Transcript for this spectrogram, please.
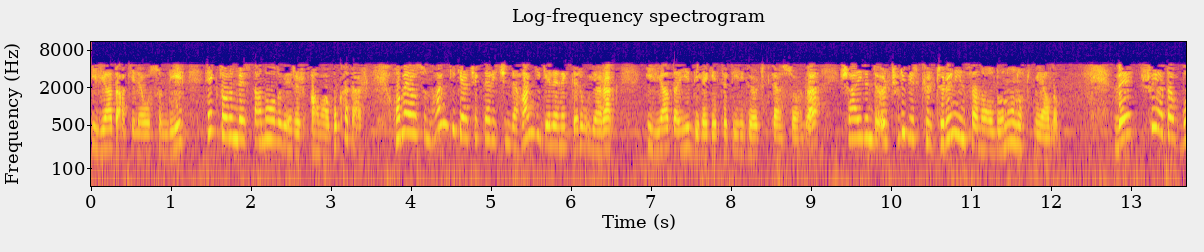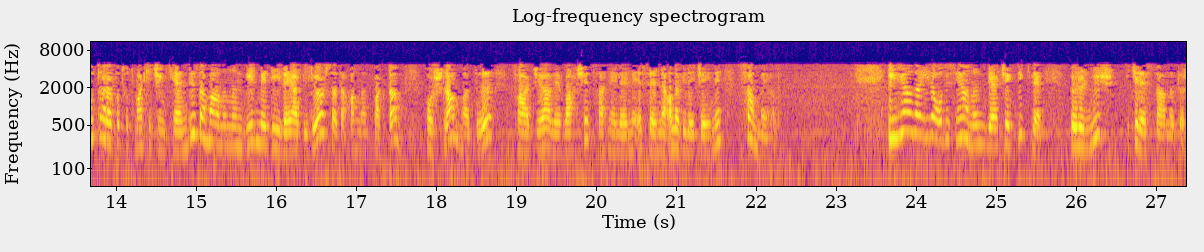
İlyada Akileos'un değil Hektor'un destanı verir ama bu kadar. Homeros'un hangi gerçekler içinde hangi gelenekleri uyarak İlyada'yı dile getirdiğini gördükten sonra şairin de ölçülü bir kültürün insanı olduğunu unutmayalım. Ve şu ya da bu tarafı tutmak için kendi zamanının bilmediği veya biliyorsa da anlatmaktan hoşlanmadığı facia ve vahşet sahnelerini eserine alabileceğini sanmayalım. İlyada ile Odiseya'nın gerçeklikle örülmüş iki destanıdır.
